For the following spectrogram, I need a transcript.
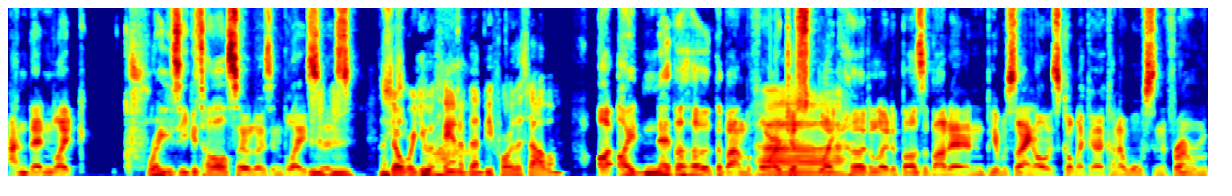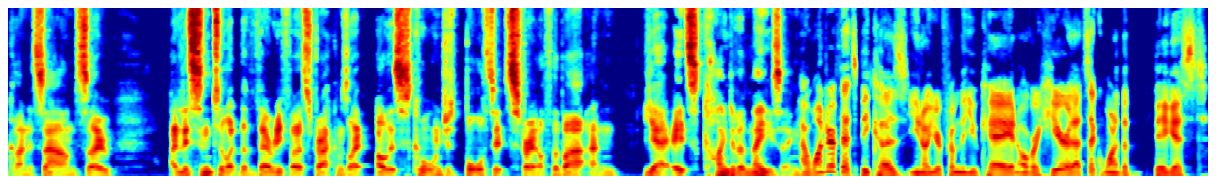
and then like crazy guitar solos in places. So, were you a fan of them before this album? I, I'd never heard the band before. I just Ah. like heard a load of buzz about it, and people saying, "Oh, it's got like a kind of Wolves in the Throne Room kind of sound." So I listened to like the very first track and was like, "Oh, this is cool," and just bought it straight off the bat. And yeah, it's kind of amazing. I wonder if that's because you know you're from the UK and over here that's like one of the biggest.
